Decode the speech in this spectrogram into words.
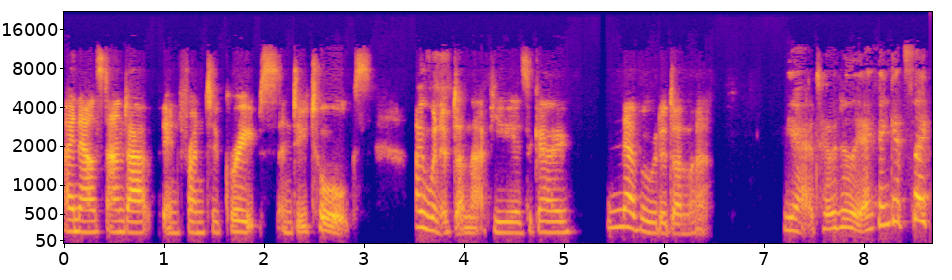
I now stand up in front of groups and do talks. I wouldn't have done that a few years ago. Never would have done that. Yeah, totally. I think it's like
